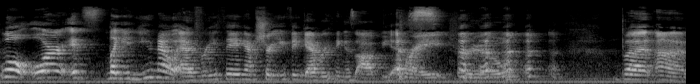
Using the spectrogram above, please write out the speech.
Well, or it's like if you know everything, I'm sure you think everything is obvious. Right, true. but um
